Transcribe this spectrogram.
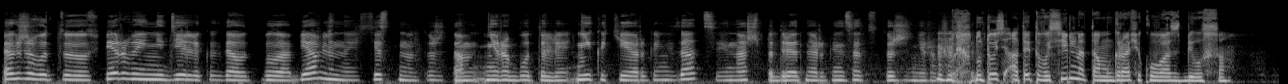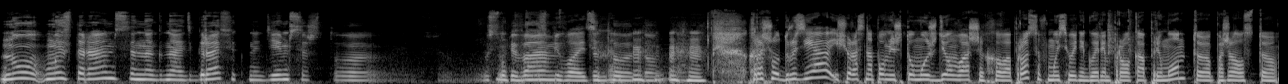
Также вот э, в первые недели, когда вот было объявлено, естественно, тоже там не работали никакие организации, наши подрядные организации тоже не работали. Ну, то есть от этого сильно там график у вас сбился? Ну, мы стараемся нагнать график, надеемся, что успеваем. Успеваете, да. Хорошо, друзья, еще раз напомню, что мы ждем ваших вопросов. Мы сегодня говорим про капремонт. Пожалуйста,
